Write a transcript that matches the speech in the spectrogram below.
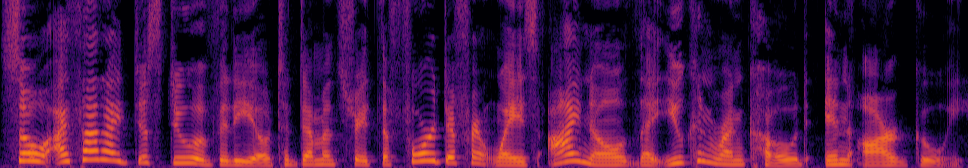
So I thought I'd just do a video to demonstrate the four different ways I know that you can run code in R GUI.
